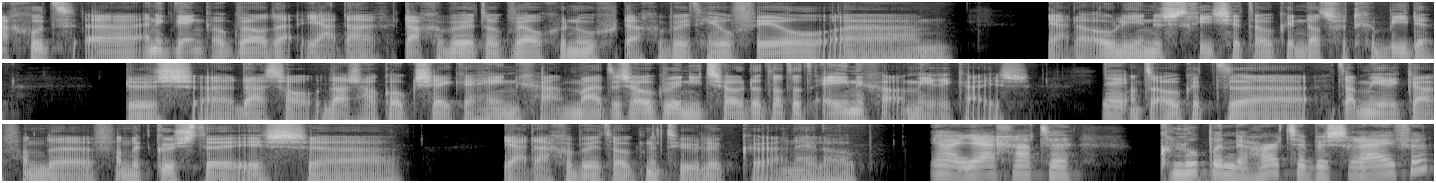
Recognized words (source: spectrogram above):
Maar goed, uh, en ik denk ook wel, dat, ja, daar, daar gebeurt ook wel genoeg. Daar gebeurt heel veel. Ehm, ja, de olieindustrie zit ook in dat soort gebieden. Dus daar, zal, daar zal ik ook zeker heen gaan. Maar het is ook weer niet zo dat dat het enige Amerika is. Nee. Want ook het, het Amerika van de, van de kusten is... ja, daar gebeurt ook natuurlijk een hele hoop. Ja, jij gaat de kloppende harten beschrijven.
